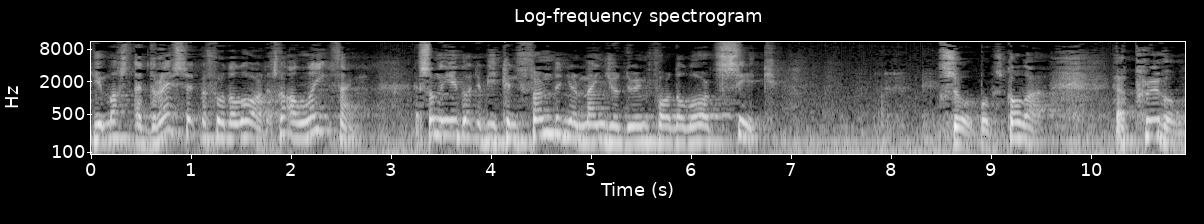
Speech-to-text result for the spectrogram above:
you must address it before the Lord. It's not a light thing. It's something you've got to be confirmed in your mind you're doing for the Lord's sake. So, we'll call that approval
